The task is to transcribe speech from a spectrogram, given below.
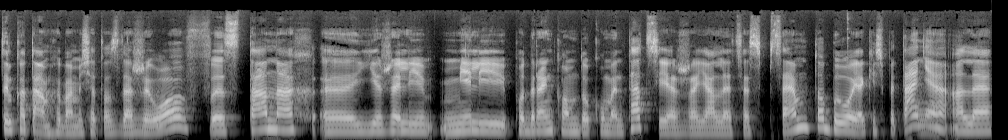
tylko tam chyba mi się to zdarzyło. W Stanach, y, jeżeli mieli pod ręką dokumentację, że ja lecę z psem, to było jakieś pytanie, ale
